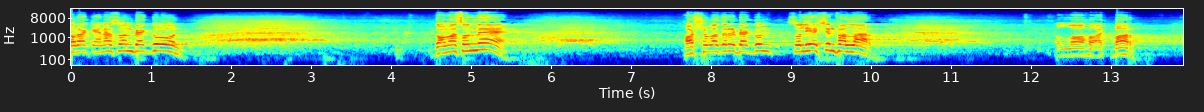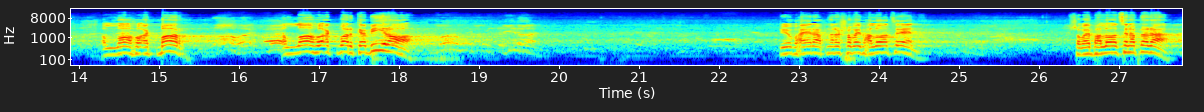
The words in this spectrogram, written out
ওরা কেনাসন বেগুন? গমাসন নে? হর্ষবাজারের বেগুন চলিয়ে আসছেন পাল্লার। আল্লাহ আকবার। আল্লাহ আকবার। আল্লাহ আকবার কবীরা। প্রিয় ভাইয়েরা, আপনারা সবাই ভালো আছেন? সবাই ভালো আছেন আপনারা?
